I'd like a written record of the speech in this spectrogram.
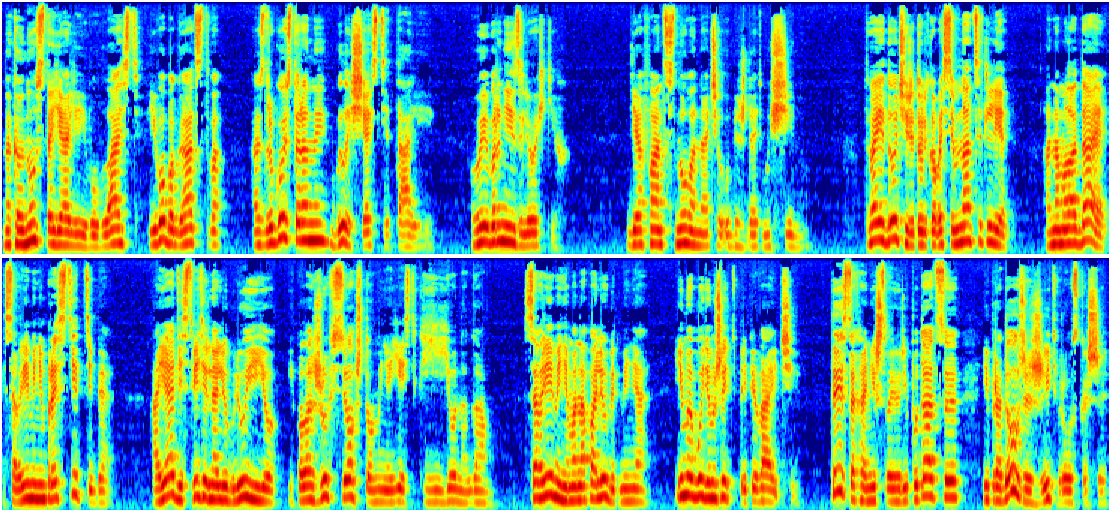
На кону стояли его власть, его богатство, а с другой стороны было счастье талии. Выбор не из легких. Диафант снова начал убеждать мужчину. Твоей дочери только восемнадцать лет. Она молодая и со временем простит тебя. А я действительно люблю ее и положу все, что у меня есть, к ее ногам. Со временем она полюбит меня, и мы будем жить припеваючи. Ты сохранишь свою репутацию и продолжишь жить в роскоши.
